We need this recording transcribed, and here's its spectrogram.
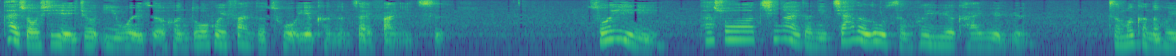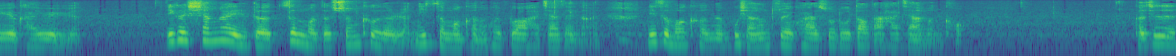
太熟悉也就意味着很多会犯的错也可能再犯一次。所以他说：“亲爱的，你家的路怎会越开越远？怎么可能会越开越远？一个相爱的这么的深刻的人，你怎么可能会不知道他家在哪里？你怎么可能不想用最快的速度到达他家门口？可是。”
